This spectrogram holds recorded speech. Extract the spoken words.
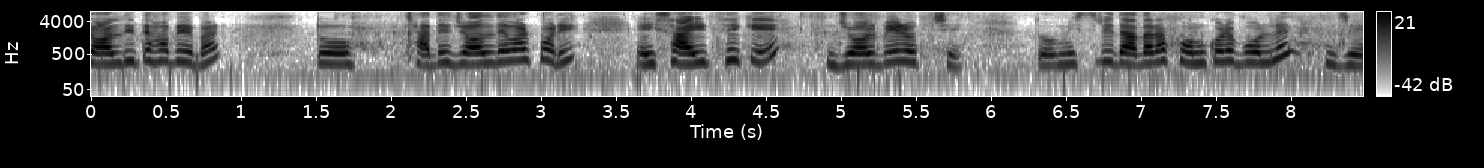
জল দিতে হবে এবার, তো ছাদে জল দেওয়ার পরে এই সাইড থেকে জল বেরোচ্ছে তো মিস্ত্রি দাদারা ফোন করে বললেন যে,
